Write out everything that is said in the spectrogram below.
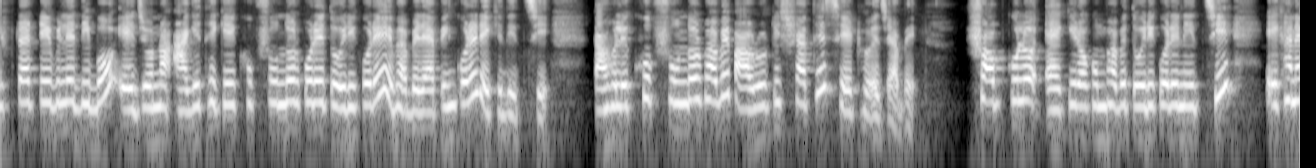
ইফতার টেবিলে দিব এই জন্য আগে থেকে খুব সুন্দর করে তৈরি করে এভাবে র্যাপিং করে রেখে দিচ্ছি। তাহলে খুব সুন্দরভাবে পাউরুটির সাথে সেট হয়ে যাবে। সবগুলো একই রকম ভাবে তৈরি করে নিচ্ছি। এখানে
